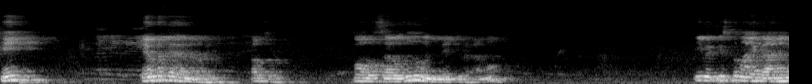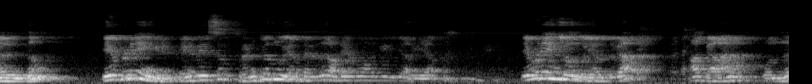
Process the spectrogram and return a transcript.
ഏ? എം എൽ എ തന്നെ മതി. ഓക്കെ അപ്പോ സാർ ഒന്ന് മുന്നിലേക്ക് വരാമോ ഈ വ്യത്യസ്തമായ ഗാനങ്ങളിൽ നിന്നും എവിടെയെങ്കിലും ഏകദേശം ഫ്രണ്ടിലൊന്നും ഉയർത്തരുത് എനിക്ക് അറിയാം. എവിടെയെങ്കിലും ഒന്ന് ഉയർത്തുക. ആ ഗാനം ഒന്ന്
